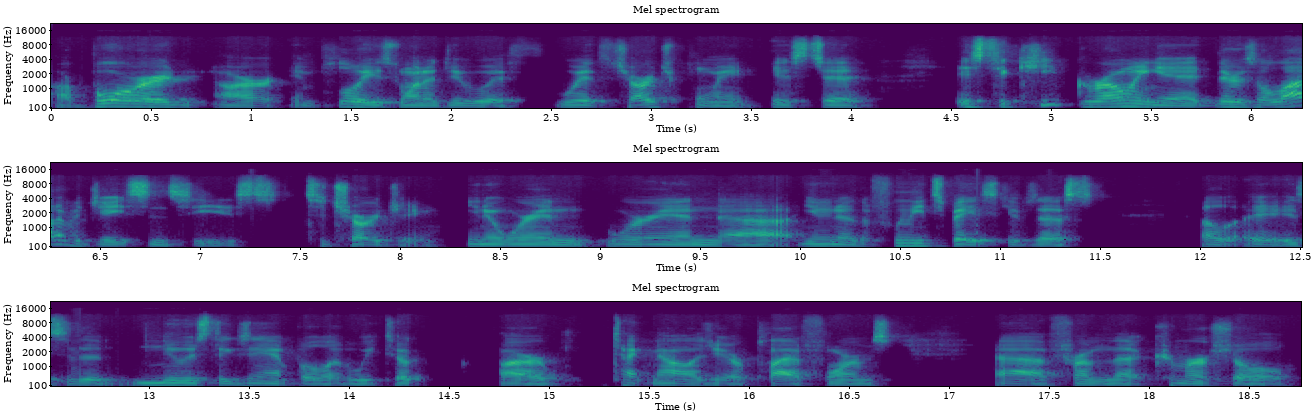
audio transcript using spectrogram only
our board, our employees want to do with with ChargePoint is to is to keep growing it. There's a lot of adjacencies to charging. You know, we're in we're in uh, you know the fleet space gives us is the newest example of we took our technology, our platforms uh, from the commercial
